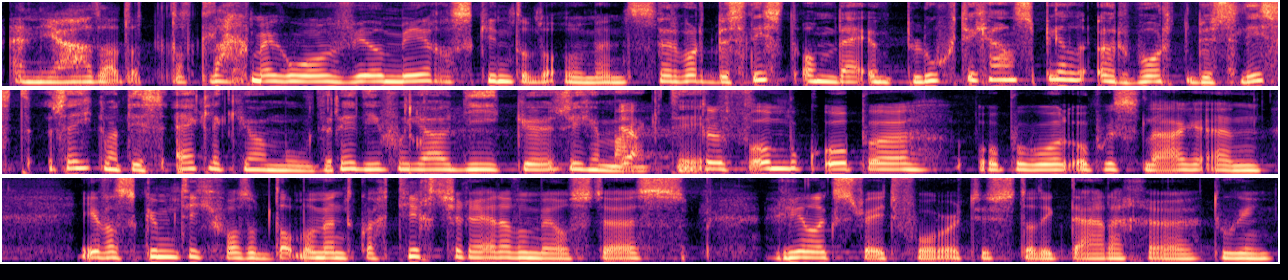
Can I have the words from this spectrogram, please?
En ja, dat, dat, dat lag mij gewoon veel meer als kind op dat moment. Er wordt beslist om bij een ploeg te gaan spelen. Er wordt beslist, zeg ik, want het is eigenlijk jouw moeder hè, die voor jou die keuze gemaakt ja, heeft. telefoonboek open, open gewoon opgeslagen. En Eva Skumtig was op dat moment kwartiertje rijden van bij ons thuis. Redelijk straightforward, dus dat ik daar naartoe ging.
